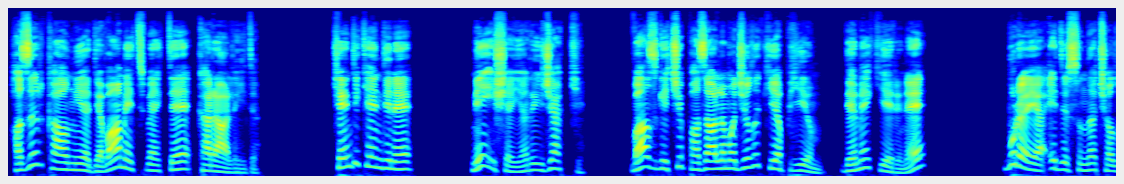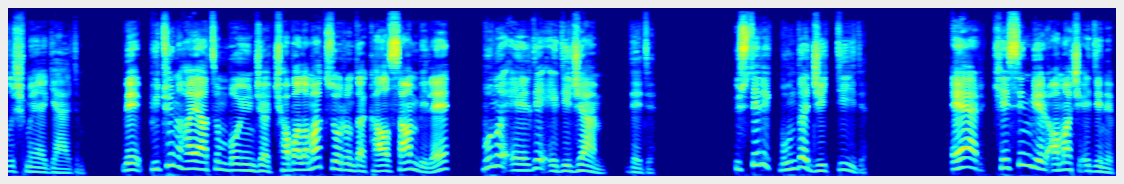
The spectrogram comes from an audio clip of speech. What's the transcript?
hazır kalmaya devam etmekte kararlıydı. Kendi kendine, ne işe yarayacak ki? Vazgeçip pazarlamacılık yapayım demek yerine, buraya Edison'la çalışmaya geldim ve bütün hayatım boyunca çabalamak zorunda kalsam bile bunu elde edeceğim, dedi. Üstelik bunda ciddiydi. Eğer kesin bir amaç edinip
